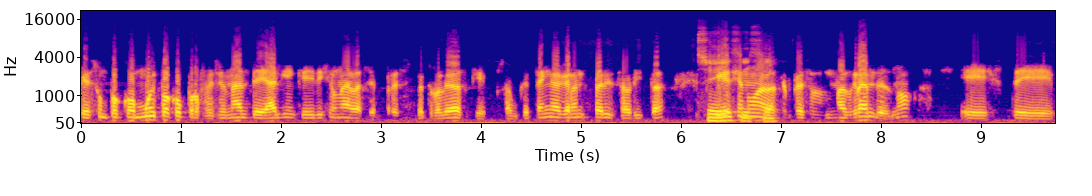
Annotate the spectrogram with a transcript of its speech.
es un poco, muy poco profesional de alguien que dirige una de las empresas petroleras que, pues, aunque tenga grandes pérdidas ahorita, sigue siendo una de las empresas más grandes, ¿no? Este,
